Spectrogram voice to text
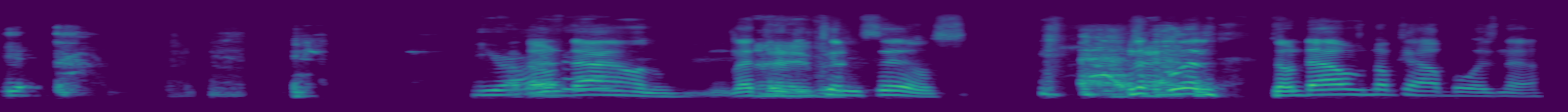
it. You all Don't right? down. Let them Hey, kill themselves. Let- don't down with no Cowboys now.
